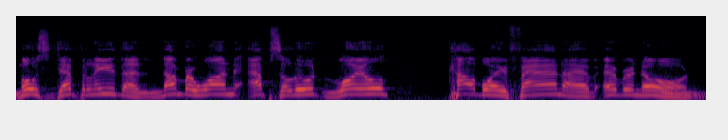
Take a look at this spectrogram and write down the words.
most definitely the number one absolute loyal cowboy fan I have ever known.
